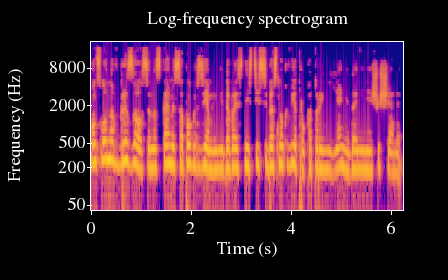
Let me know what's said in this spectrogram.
Он словно вгрызался носками сапог в землю, не давая снести себя с ног ветру, который ни я, ни Дани не ощущали.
